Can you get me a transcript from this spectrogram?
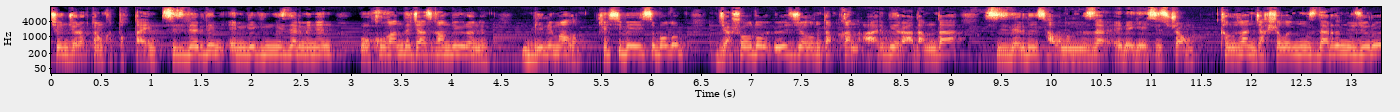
чын жүрөктөн куттуктайм сиздердин эмгегиңиздер менен окуганды жазганды үйрөнүп билим алып кесип ээси болуп жашоодо өз жолун тапкан ар бир адамда сиздердин салымыңыздар эбегейсиз чоң. Кылган жакшылыгыңыздардын үзүрү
